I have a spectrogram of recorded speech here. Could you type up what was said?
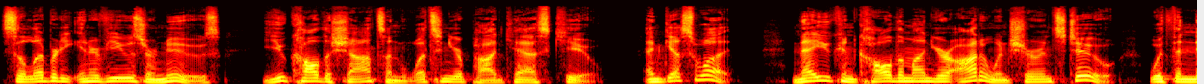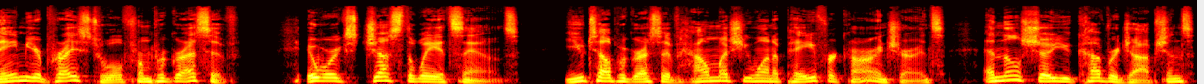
celebrity interviews or news, you call the shots on what's in your podcast queue. And guess what? Now you can call them on your auto insurance too with the Name Your Price tool from Progressive. It works just the way it sounds. You tell Progressive how much you want to pay for car insurance, and they'll show you coverage options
